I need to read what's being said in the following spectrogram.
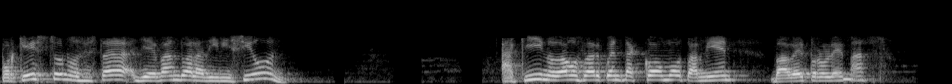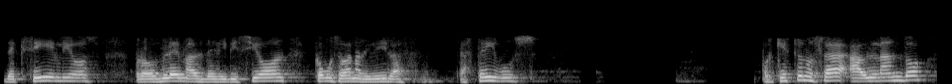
Porque esto nos está llevando a la división. Aquí nos vamos a dar cuenta cómo también va a haber problemas de exilios, problemas de división, cómo se van a dividir las, las tribus. Porque esto nos está hablando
